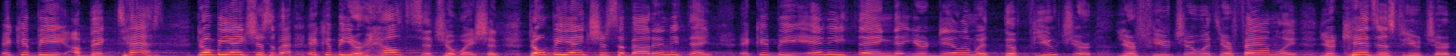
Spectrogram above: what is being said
It could be a big test. Don't be anxious about it could be your health situation. Don't be anxious about anything. It could be anything that you're dealing with, the future, your future with your family, your kids' future.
